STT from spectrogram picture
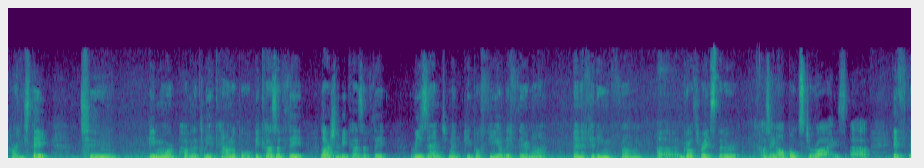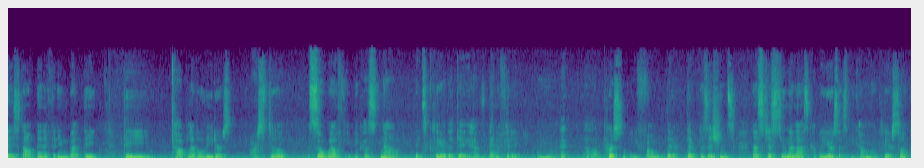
party state to be more publicly accountable because of the largely because of the resentment people feel if they're not benefiting from uh, growth rates that are causing all boats to rise. Uh, if they stop benefiting, but the the top level leaders are still so wealthy because now it's clear that they have benefited mm-hmm. uh, personally from their, their positions. That's just in the last couple of years that's become more clear. So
